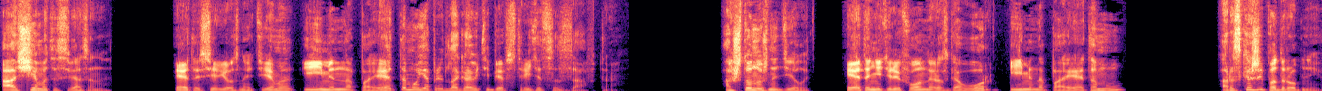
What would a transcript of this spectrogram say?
а с чем это связано? Это серьезная тема, и именно поэтому я предлагаю тебе встретиться завтра. А что нужно делать? Это не телефонный разговор, и именно поэтому... А расскажи подробнее.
